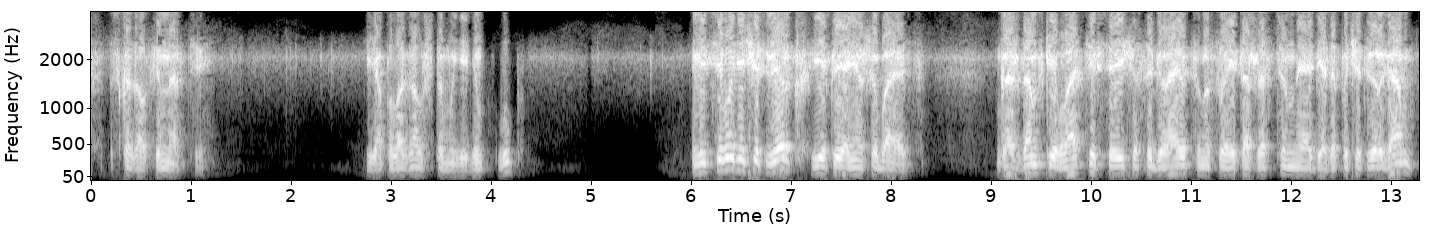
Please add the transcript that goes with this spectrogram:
— сказал Финнарти. «Я полагал, что мы едем в клуб». «Ведь сегодня четверг, если я не ошибаюсь. Гражданские власти все еще собираются на свои торжественные обеды по четвергам».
